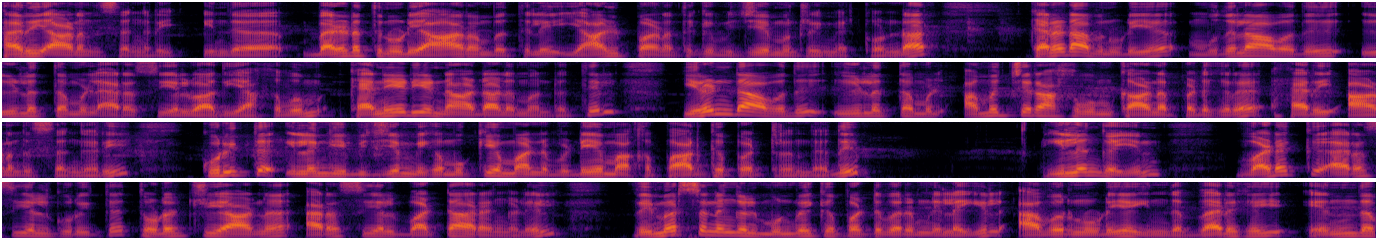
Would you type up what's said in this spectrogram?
ஹரி ஆனந்த் சங்கரி. இந்த வருடத்தினுடைய ஆரம்பத்திலே யாழ்ப்பாணத்துக்கு விஜயம் ஒன்றை மேற்கொண்டார். கனடாவினுடைய முதலாவது ஈழத்தமிழ் அரசியல்வாதியாகவும் கனேடிய நாடாளுமன்றத்தில் இரண்டாவது ஈழத்தமிழ் அமைச்சராகவும் காணப்படுகிற ஹரி ஆனந்த் சங்கரி குறித்த இலங்கை விஜயம் மிக முக்கியமான விடயமாக பார்க்கப்பட்டிருந்தது. இலங்கையின் வடக்கு அரசியல் குறித்த தொடர்ச்சியான அரசியல் வட்டாரங்களில் விமர்சனங்கள் முன்வைக்கப்பட்டு வரும் நிலையில் அவருடைய இந்த வருகை எந்த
